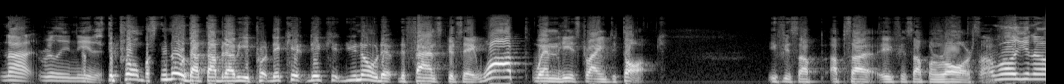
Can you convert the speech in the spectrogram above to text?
not really need it. The promos, you know that WWE, pro, they, could- they, could- you know that the fans could say what when he's trying to talk. If he's up upside, if he's up on Raw or Uh, something. well, you know,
